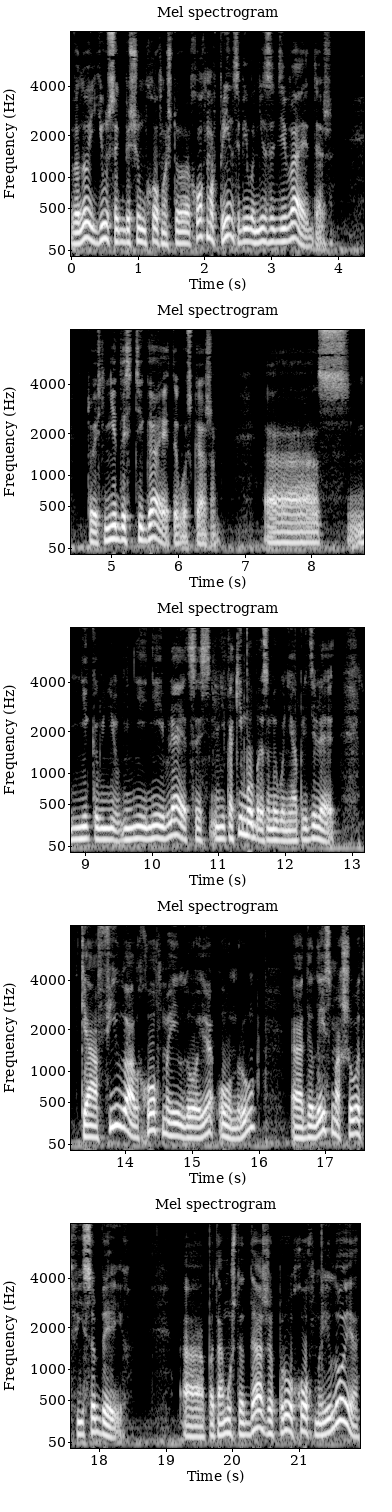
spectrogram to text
вело юсак бешум хохма, что хохма в принципе его не задевает даже, то есть не достигает его, скажем, э, не, не, не является, никаким образом его не определяет. Кеафилу ал хохма и лоя омру э, делейс махшова тфиса бейх. А, потому что даже про хохма и лоя,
